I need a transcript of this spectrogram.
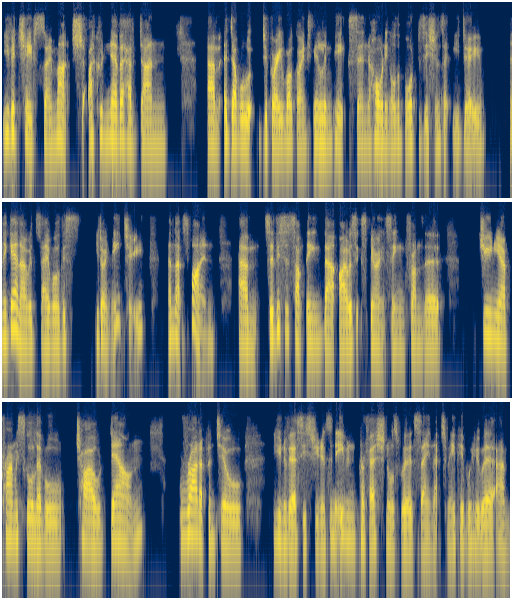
you've achieved so much. I could never have done um, a double degree while going to the olympics and holding all the board positions that you do. And again i would say well this you don't need to and that's fine. Um, so this is something that i was experiencing from the junior primary school level child down right up until university students and even professionals were saying that to me people who were um,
